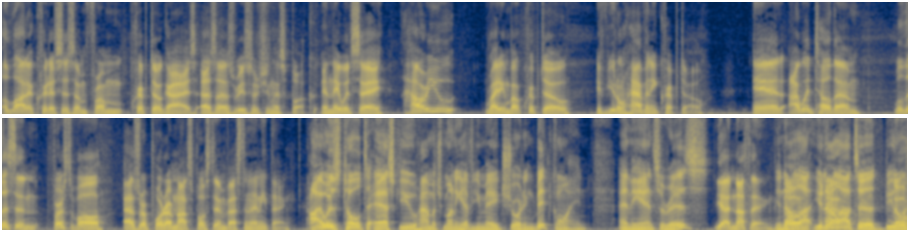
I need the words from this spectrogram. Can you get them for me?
a lot of criticism from crypto guys as I was researching this book, and they would say, "How are you writing about crypto if you don't have any crypto?" And I would tell them, "Well, listen. First of all, as a reporter, I'm not supposed to invest in anything. I was told to ask you how much money have you made shorting Bitcoin, and the answer is Yeah, nothing. you're not No- allowed. You're not yeah. allowed to be no long or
